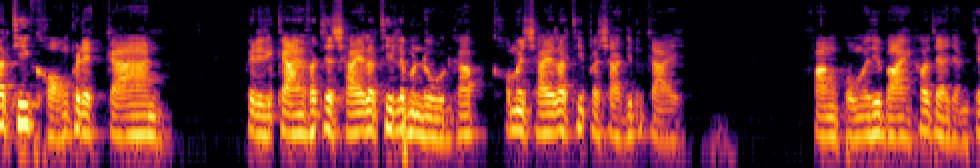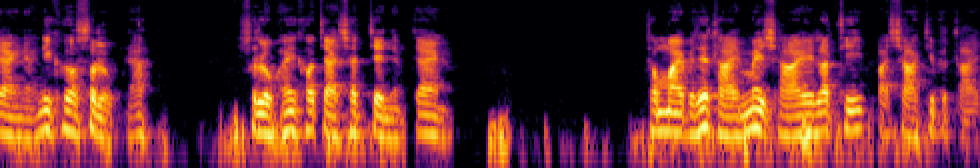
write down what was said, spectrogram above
ลัทธิของเผด็จการเผด็จการเขาจะใช้ลัทธิรัฐธรรมนูญครับเขาไม่ใช้ลัทธิประชาธิปไตย ฟังผมอธิบายเข้าใจแจ่มแจ้งนะนี่คือสรุปนะสรุปให้เข้าใจชัดเจนแจ่มแจ้งทำไมประเทศไทยไม่ใช้ลัทธิประชาธิปไตย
